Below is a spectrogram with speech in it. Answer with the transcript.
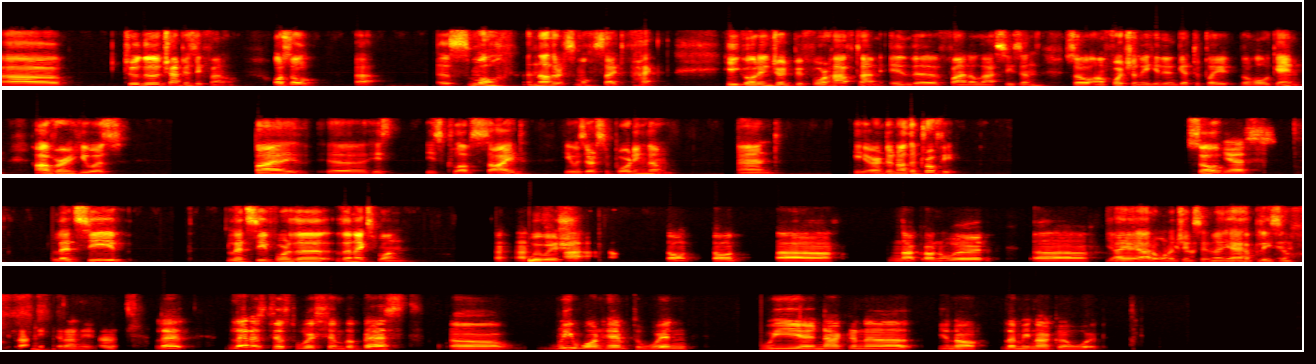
uh, to the Champions League final. Also, uh, a small, another small side fact: he got injured before halftime in the final last season, so unfortunately he didn't get to play the whole game. However, he was by uh, his his club's side. He was there supporting them, and he earned another trophy. So Yes. let's see. Let's see for the the next one. We wish. I, don't don't uh knock on wood. Uh Yeah, yeah, yeah, I don't want to jinx it. No, Yeah, please don't. Uh, let let us just wish him the best. Uh we want him to win. We are not gonna, you know, let me knock on wood.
